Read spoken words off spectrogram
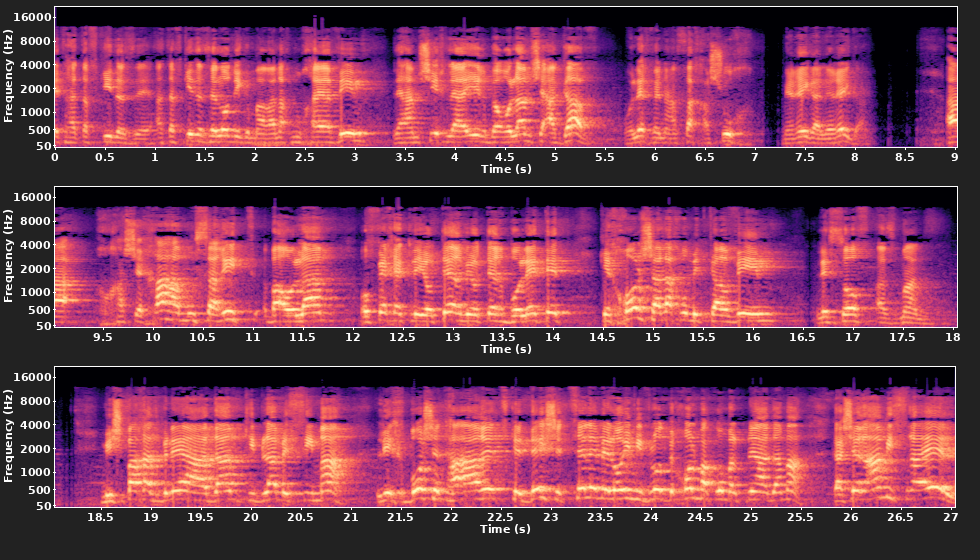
את התפקיד הזה. התפקיד הזה לא נגמר, אנחנו חייבים להמשיך להאיר בעולם שאגב הולך ונעשה חשוך מרגע לרגע. החשיכה המוסרית בעולם הופכת ליותר ויותר בולטת ככל שאנחנו מתקרבים לסוף הזמן. משפחת בני האדם קיבלה משימה לכבוש את הארץ כדי שצלם אלוהים יבלוט בכל מקום על פני האדמה. כאשר עם ישראל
